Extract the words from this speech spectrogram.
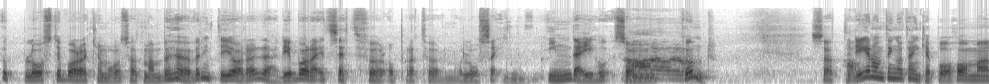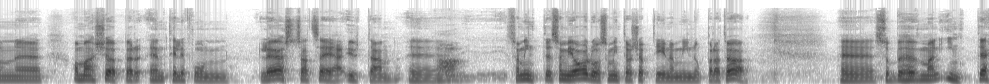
upplåst det bara kan vara så att man behöver inte göra det där. Det är bara ett sätt för operatören att låsa in, in dig som Ja, ja, ja. kund. Så att det är någonting att tänka på. Har man, eh, om man köper en telefon löst så att säga utan eh, som, inte, som jag då som inte har köpt det genom min operatör. Eh, så behöver man inte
